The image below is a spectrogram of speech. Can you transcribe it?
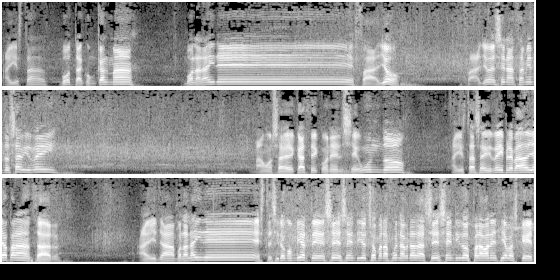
Ahí está. Bota con calma. Bola al aire. Falló. Falló ese lanzamiento Xavi Rey. Vamos a ver qué hace con el segundo. Ahí está Xavi Rey preparado ya para lanzar. Ahí ya bola al aire. Este sí lo convierte. 68 para Fuenlabrada. 62 para Valencia Basket.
